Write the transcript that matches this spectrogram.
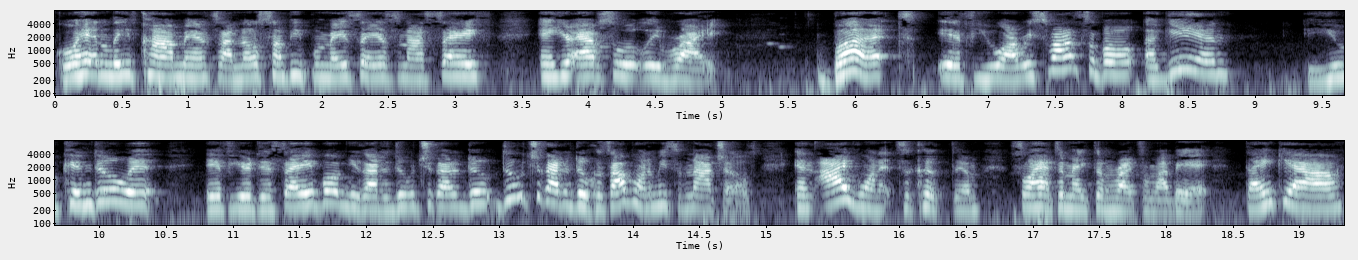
Go ahead and leave comments. I know some people may say it's not safe, and you're absolutely right. But if you are responsible, again, you can do it. If you're disabled, you got to do what you got to do. Do what you got to do because I wanted me some nachos, and I wanted to cook them, so I had to make them right for my bed. Thank y'all.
